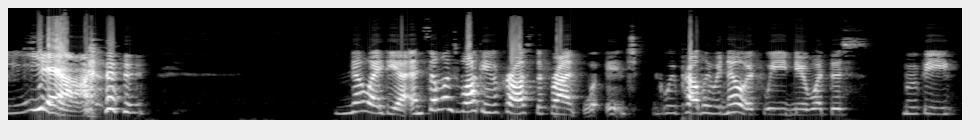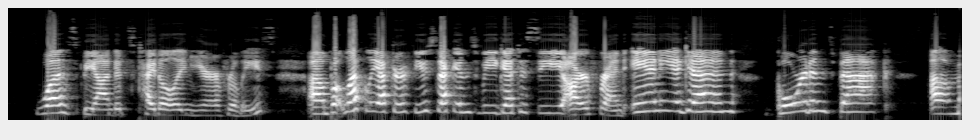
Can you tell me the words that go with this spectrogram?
yeah. no idea. And someone's walking across the front. It- We probably would know if we knew what this movie was beyond its title and year of release. Um, but luckily, after a few seconds, we get to see our friend Annie again. Gordon's back. Um,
